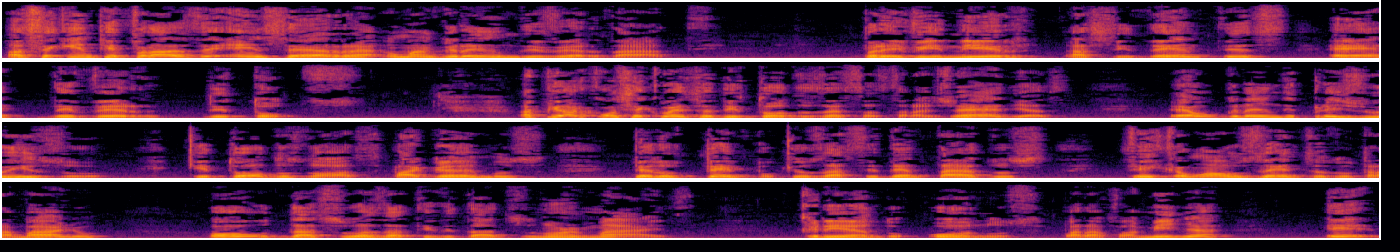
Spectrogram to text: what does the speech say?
A seguinte frase encerra uma grande verdade. Prevenir acidentes é dever de todos. A pior consequência de todas essas tragédias é o grande prejuízo que todos nós pagamos pelo tempo que os acidentados ficam ausentes do trabalho ou das suas atividades normais, criando ônus para a família e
